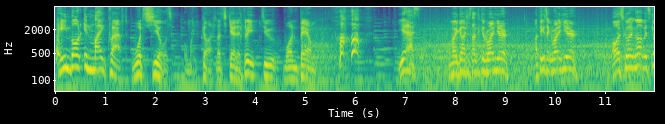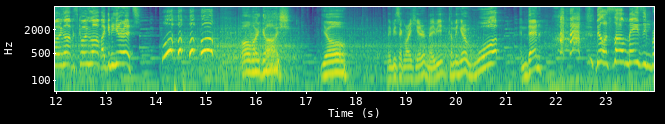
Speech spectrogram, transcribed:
Aimbot in Minecraft. Wood shields. Oh my gosh, let's get it. Three, two, one, bam. yes. Oh my gosh, it's like right here. I think it's like right here. Oh, it's going up. It's going up. It's going up. I can hear it. Oh my gosh. Yo. Maybe it's like right here. Maybe. Coming here. Whoop. And then. that was so amazing, bro.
